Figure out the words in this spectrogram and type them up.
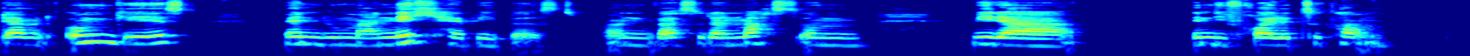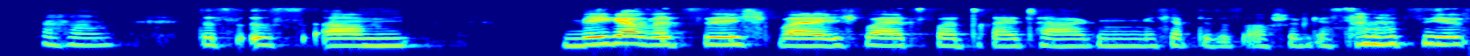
damit umgehst, wenn du mal nicht happy bist und was du dann machst, um wieder in die Freude zu kommen. Aha. Das ist ähm, mega witzig, weil ich war jetzt vor drei Tagen, ich habe dir das auch schon gestern erzählt.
